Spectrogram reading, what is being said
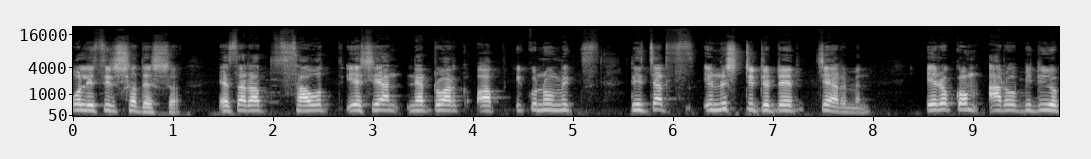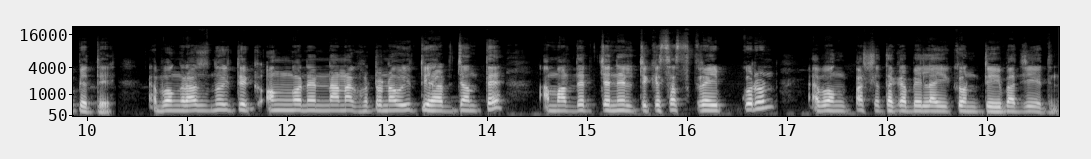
পলিসির সদস্য। এছাড়া south Asian network of economics research ইনস্টিটিউটের চেয়ারম্যান। এরকম আরও ভিডিও পেতে এবং রাজনৈতিক অঙ্গনের নানা ঘটনা ও ইতিহাস জানতে আমাদের চ্যানেলটিকে সাবস্ক্রাইব করুন এবং পাশে থাকা বেলাইকনটি বাজিয়ে দিন।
